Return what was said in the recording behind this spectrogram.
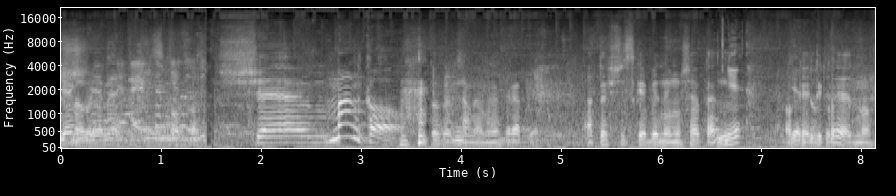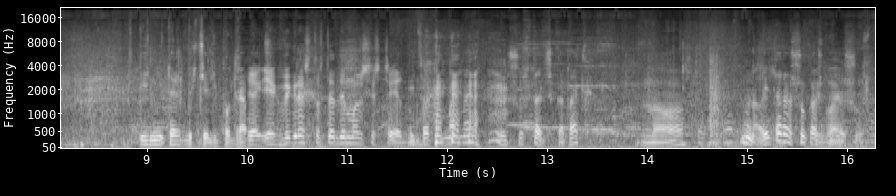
Dziękujemy. Siem. Manko! To zaczynamy. Drapie. A te wszystkie będę musiał ten? Nie. Okej, jedną tylko tylko. jedno. Inni też by chcieli podrapać. Jak, jak wygrasz, to wtedy możesz jeszcze jedno. I co tam mamy? Szósteczka, tak? No. No i teraz szukasz Właśnie. szóstki.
